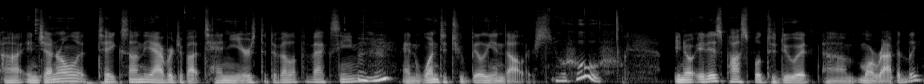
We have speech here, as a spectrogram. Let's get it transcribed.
uh, in general it takes on the average about 10 years to develop a vaccine mm-hmm. and one to two billion dollars. You know, it is possible to do it um, more rapidly.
